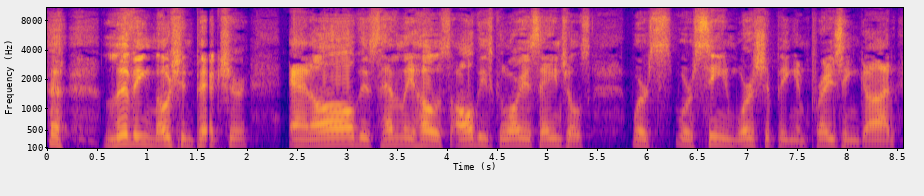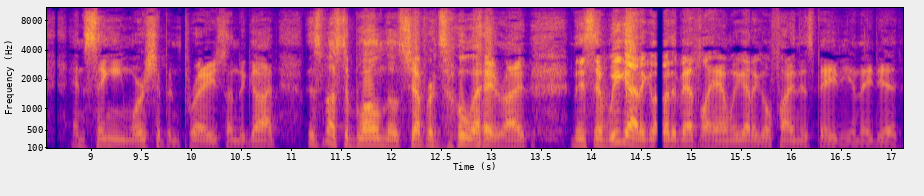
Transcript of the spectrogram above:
living motion picture, and all this heavenly host, all these glorious angels were, were seen worshiping and praising God and singing worship and praise unto God. This must have blown those shepherds away, right? They said, We got to go to Bethlehem. We got to go find this baby. And they did.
